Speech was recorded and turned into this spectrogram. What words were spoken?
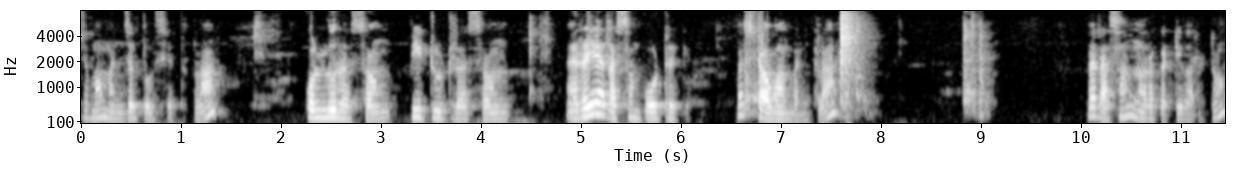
கொஞ்சமாக மஞ்சள் தூள் சேர்த்துக்கலாம். கொள்ளு ரசம் பீட்ரூட் ரசம் நிறைய ரசம் போட்டிருக்கேன். இப்போ ஸ்டவ் ஆன் பண்ணிக்கலாம். இப்போ ரசம் நுரக்கட்டி வரட்டும்.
